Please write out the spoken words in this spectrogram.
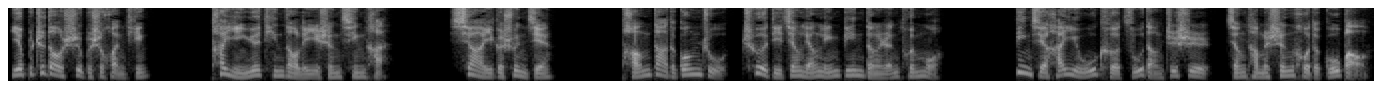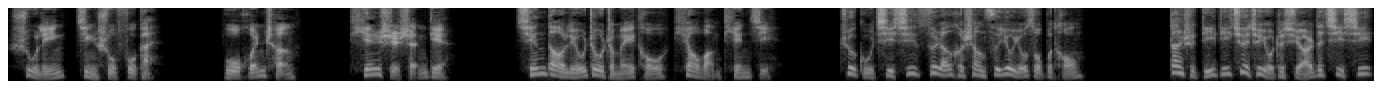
也不知道是不是幻听，他隐约听到了一声轻叹。下一个瞬间，庞大的光柱彻底将梁林斌等人吞没，并且还以无可阻挡之势将他们身后的古堡、树林尽数覆盖。武魂城，天使神殿，千道流皱着眉头眺望天际。这股气息虽然和上次又有所不同，但是的的确确有着雪儿的气息，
